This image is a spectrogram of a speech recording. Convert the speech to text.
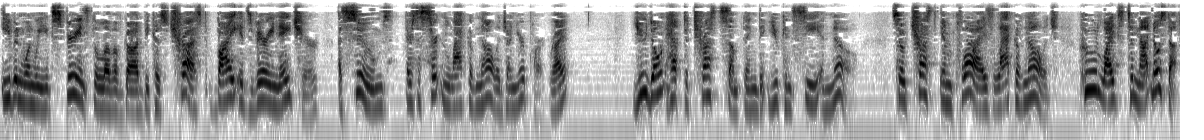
even when we experience the love of God because trust, by its very nature, assumes there's a certain lack of knowledge on your part, right? You don't have to trust something that you can see and know. So trust implies lack of knowledge. Who likes to not know stuff?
